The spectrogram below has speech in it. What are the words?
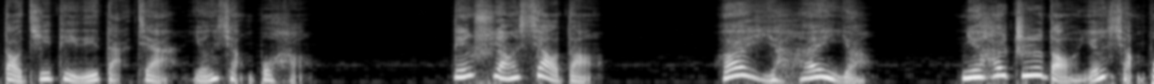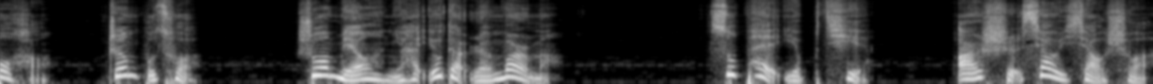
到基地里打架影响不好。”林舒扬笑道：“哎呀，哎呀，你还知道影响不好，真不错。”说明你还有点人味儿嘛？苏佩也不气，而是笑一笑说：“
